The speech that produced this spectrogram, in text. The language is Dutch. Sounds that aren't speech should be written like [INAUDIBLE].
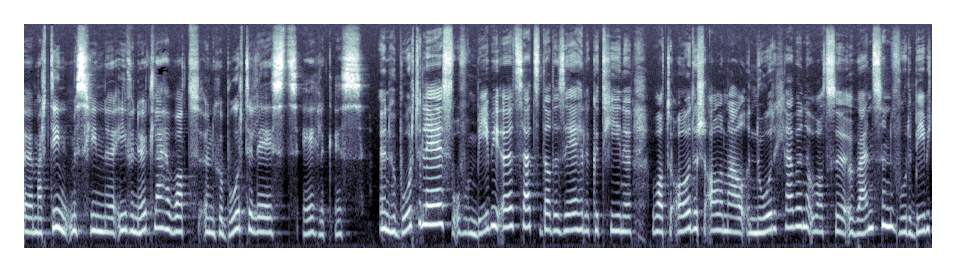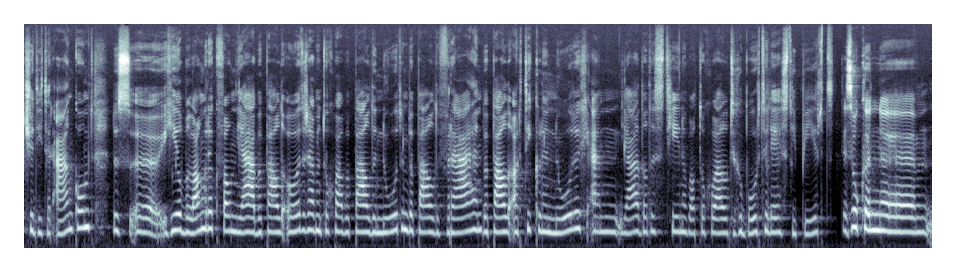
Uh, Martien, misschien uh, even uitleggen wat een geboortelijst eigenlijk is. Een geboortelijst of een babyuitzet, dat is eigenlijk hetgene wat de ouders allemaal nodig hebben, wat ze wensen voor het babytje die er aankomt. Dus uh, heel belangrijk van, ja, bepaalde ouders hebben toch wel bepaalde noden, bepaalde vragen, bepaalde artikelen nodig. En ja, dat is hetgene wat toch wel de geboortelijst typeert. Het is ook een, uh,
